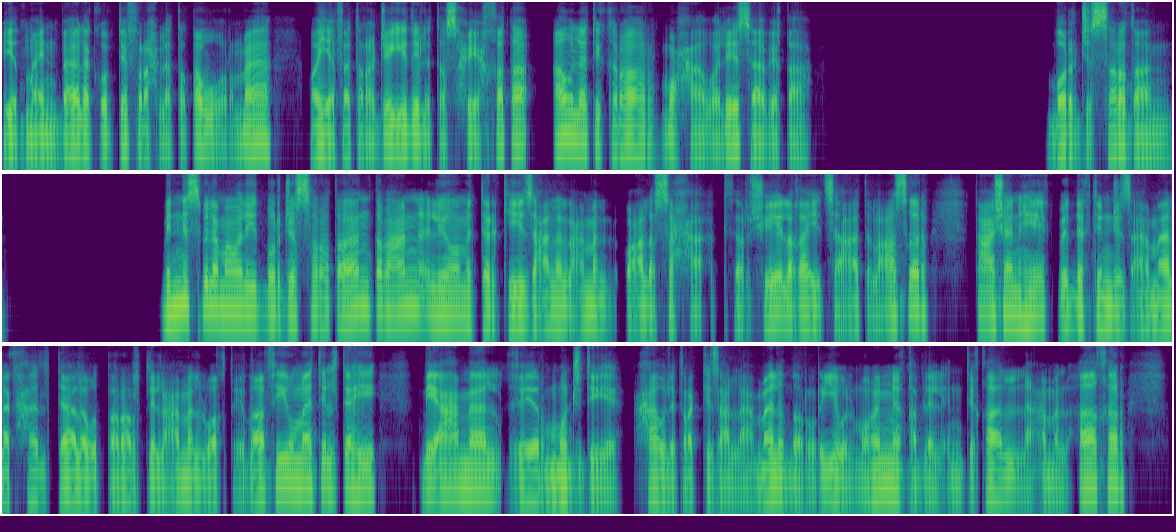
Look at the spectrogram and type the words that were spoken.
بيطمئن بالك وبتفرح لتطور ما وهي فترة جيدة لتصحيح خطأ أو لتكرار محاولة سابقة. برج السرطان. بالنسبة لمواليد برج السرطان طبعا اليوم التركيز على العمل وعلى الصحة أكثر شيء لغاية ساعات العصر فعشان هيك بدك تنجز أعمالك حتى لو اضطررت للعمل وقت إضافي وما تلتهي بأعمال غير مجدية. حاول تركز على الأعمال الضرورية والمهمة قبل الانتقال لعمل آخر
